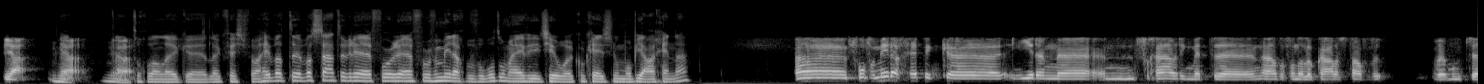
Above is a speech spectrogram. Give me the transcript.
Ja, ja, Ja, nou, toch wel een leuk, eh, leuk festival. Hey, wat, eh, wat staat er voor, voor vanmiddag bijvoorbeeld, om even iets heel concreets te noemen op jouw agenda? Voor vanmiddag heb ik hier een, een vergadering met een aantal van de lokale staf. We, we moeten,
